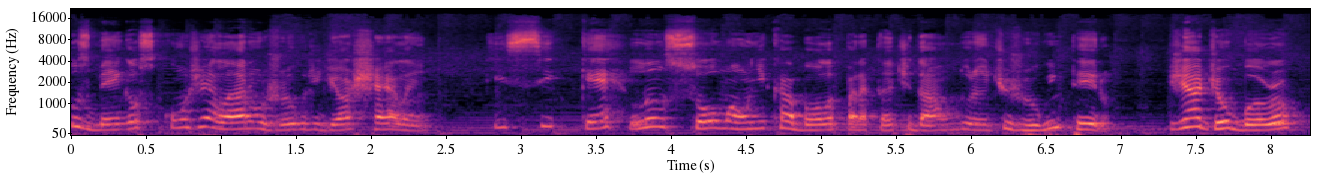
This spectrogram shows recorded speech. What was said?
os Bengals congelaram o jogo de Josh Allen, que sequer lançou uma única bola para touchdown durante o jogo inteiro. Já Joe Burrow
